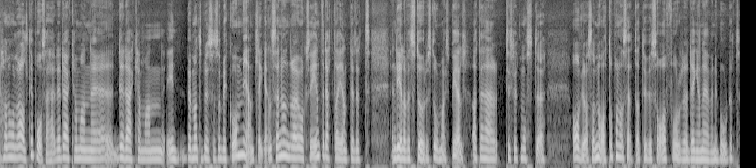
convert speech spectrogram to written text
han håller alltid på så här. Det där kan man, det där kan man, behöver man inte bry sig så mycket om egentligen. Sen undrar jag också, är inte detta egentligen ett, en del av ett större stormaktsspel? Att det här till slut måste avgöras av NATO på något sätt, att USA får dänga näven i bordet.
